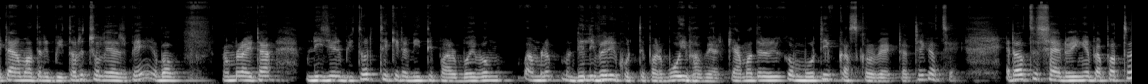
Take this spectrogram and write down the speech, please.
এটা আমাদের ভিতরে চলে আসবে এবং আমরা এটা নিজের ভিতর থেকে এটা নিতে পারব এবং আমরা ডেলিভারি করতে পারব ওইভাবে আর কি। আমাদের ওইরকম মোটিভ কাজ করবে একটা, ঠিক আছে? এটা হচ্ছে শ্যাডোয়িংয়ের ব্যাপারটা।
